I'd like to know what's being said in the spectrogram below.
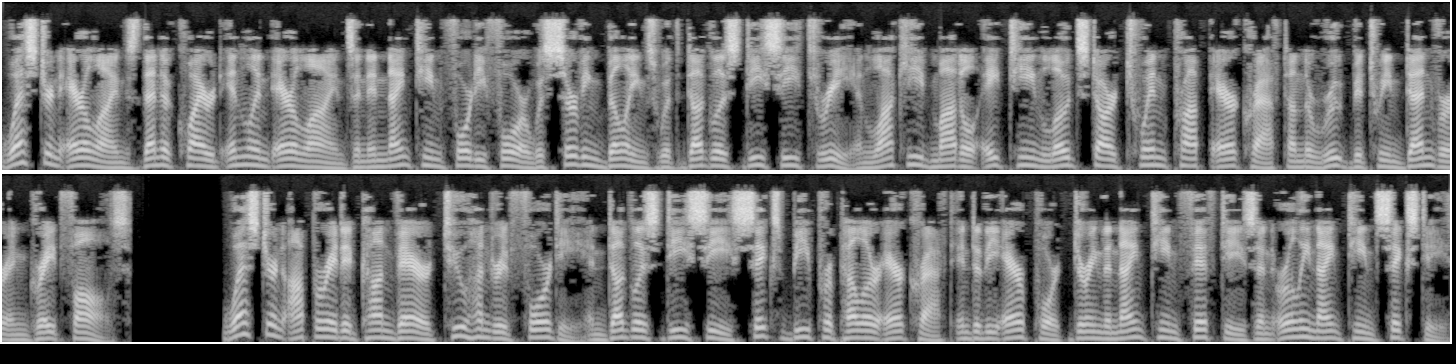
Western Airlines then acquired Inland Airlines and in 1944 was serving Billings with Douglas DC-3 and Lockheed Model 18 Lodestar twin-prop aircraft on the route between Denver and Great Falls. Western operated Convair 240 and Douglas DC-6B propeller aircraft into the airport during the 1950s and early 1960s.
